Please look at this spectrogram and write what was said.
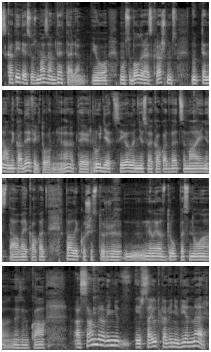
skatīties uz mazām detaļām. Jo mūsu bolderais krašnums, nu, te nav nekāda efiltorņa, ja? te ir bruģietas ieliņas vai kaut kāda veca mājiņa stāv vai kaut kādas palikušas tur nelielas drupas no, nezinu kā. Sandra, viņa ir sajūta, ka viņa vienmēr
